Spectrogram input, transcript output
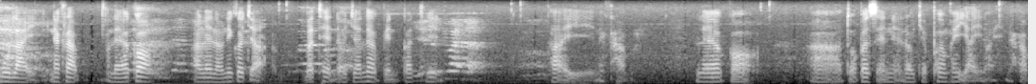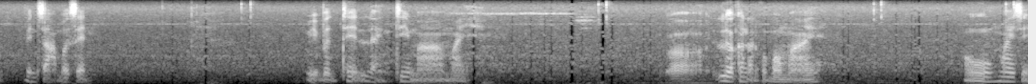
มูไลนะครับ แล้วก็อะไรเหล่านี้ก็จะประเทศเราจะเลือกเป็นประเทศไท ยนะครับ แล้วก็ตัวเปอร์เซ็นต์เนี่ยเราจะเพิ่มให้ใหญ่หน่อยนะครับ เป็น3เปอร์เซ็นต์มีประเทศแหล่งที่มาใหม่ก็เลือกขนาดของเป้าหมายโอ้ไม่สิ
